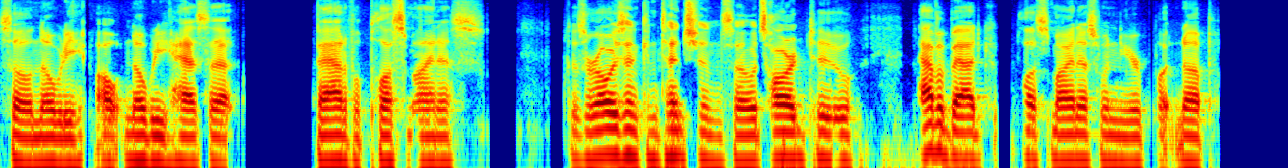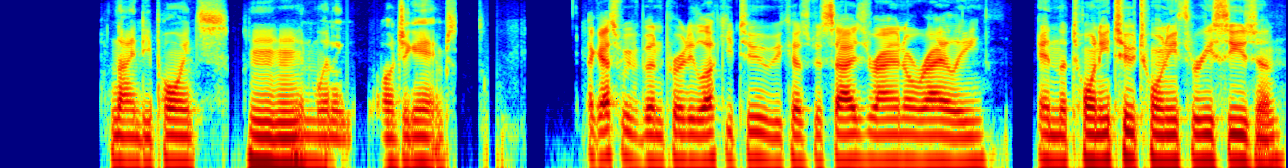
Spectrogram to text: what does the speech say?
So nobody oh, nobody has that bad of a plus minus because they're always in contention. So it's hard to have a bad plus minus when you're putting up 90 points Mhm. and winning a bunch of games. I guess we've been pretty lucky too because besides Ryan O'Reilly in the 22-23 season,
